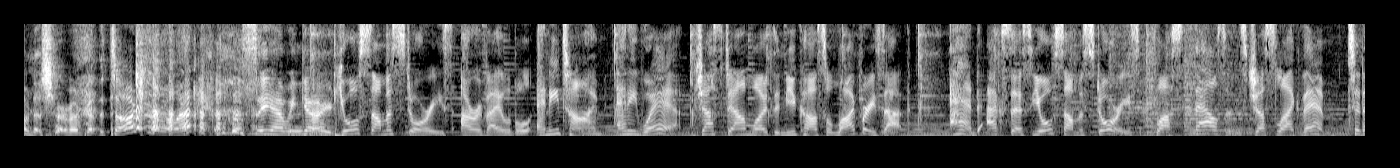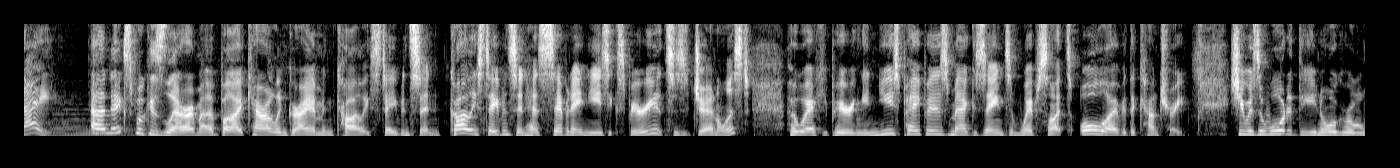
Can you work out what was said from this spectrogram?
I'm not sure if I've got the time for all that. We'll see how we go. Your summer stories are available anytime, anywhere. Just download the Newcastle Libraries app and access your summer stories plus thousands just like them today. Our next book is Larrimah by Carolyn Graham and Kylie Stevenson. Kylie Stevenson has 17 years' experience as a journalist, her work appearing in newspapers, magazines, and websites all over the country. She was awarded the inaugural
